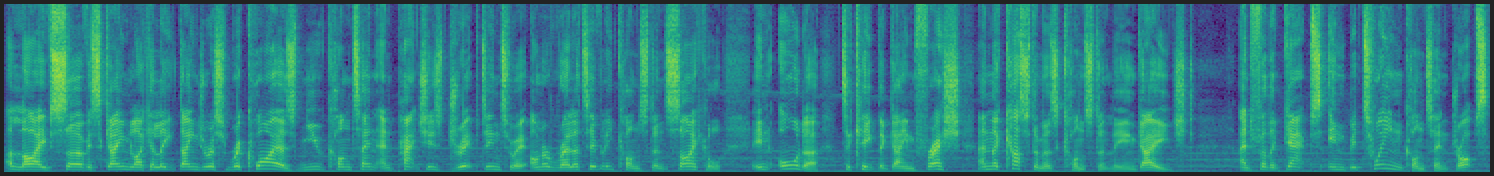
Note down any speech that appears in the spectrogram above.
A live service game like Elite Dangerous requires new content and patches dripped into it on a relatively constant cycle in order to keep the game fresh and the customers constantly engaged and for the gaps in between content drops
